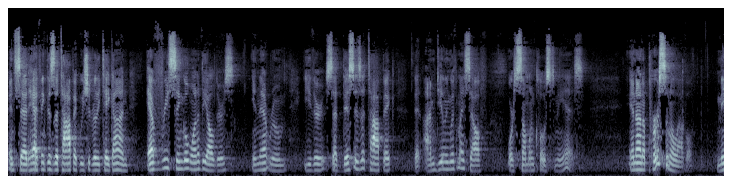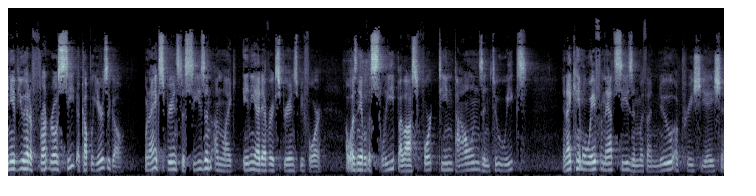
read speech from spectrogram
and said, hey, I think this is a topic we should really take on, every single one of the elders in that room either said, this is a topic that I'm dealing with myself or someone close to me is. And on a personal level, many of you had a front row seat a couple years ago when I experienced a season unlike any I'd ever experienced before. I wasn't able to sleep. I lost 14 pounds in two weeks. And I came away from that season with a new appreciation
